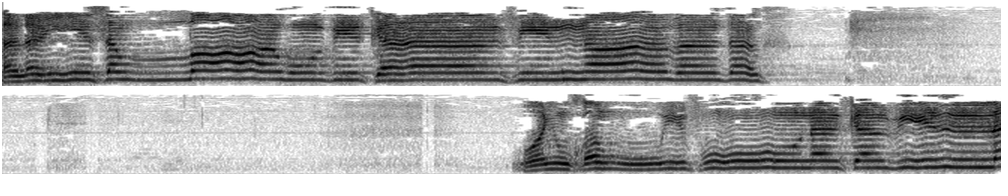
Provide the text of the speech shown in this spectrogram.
ألي كاف عبدك. ويخوفونك بالذين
